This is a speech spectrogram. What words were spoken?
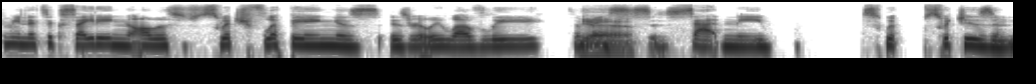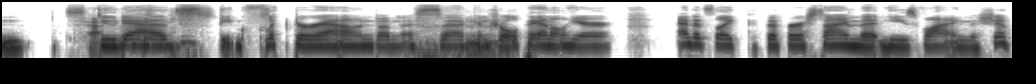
I mean, it's exciting. All this switch flipping is is really lovely. Some Yeah. nice satiny swip switches and Satin doodads goodness. being flicked around on this uh, Hmm. control panel here. And it's like the first time that he's flying the ship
